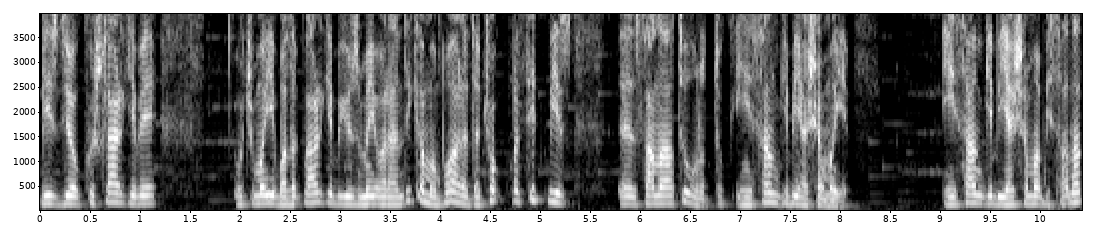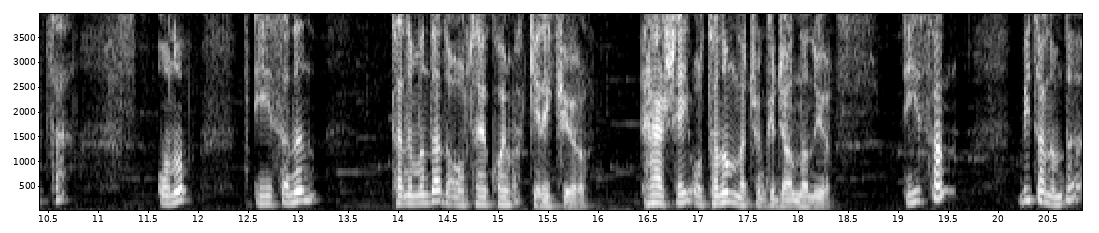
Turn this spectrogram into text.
Biz diyor kuşlar gibi uçmayı, balıklar gibi yüzmeyi öğrendik ama bu arada çok basit bir e, sanatı unuttuk. İnsan gibi yaşamayı. İnsan gibi yaşama bir sanatsa onu insanın tanımında da ortaya koymak gerekiyor. Her şey o tanımla çünkü canlanıyor. İnsan bir tanımda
